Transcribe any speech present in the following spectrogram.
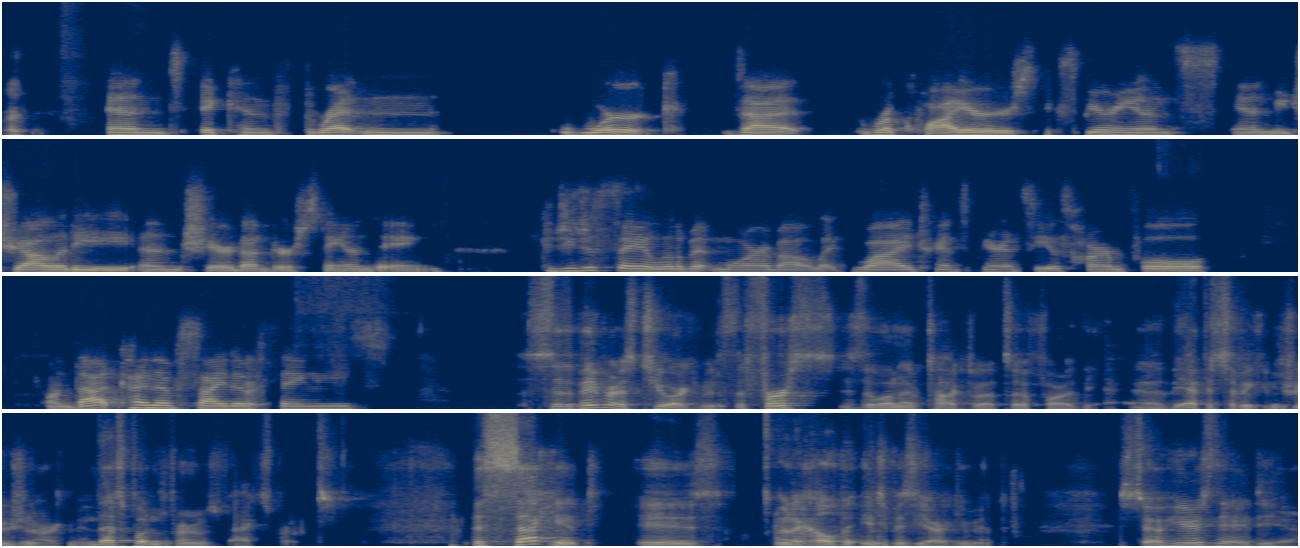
right. and it can threaten work that requires experience and mutuality and shared understanding. Could you just say a little bit more about like why transparency is harmful on that kind of side of things? So the paper has two arguments. The first is the one I've talked about so far, the, uh, the epistemic intrusion argument. That's put in front of experts. The second is what I call the intimacy argument. So here's the idea.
